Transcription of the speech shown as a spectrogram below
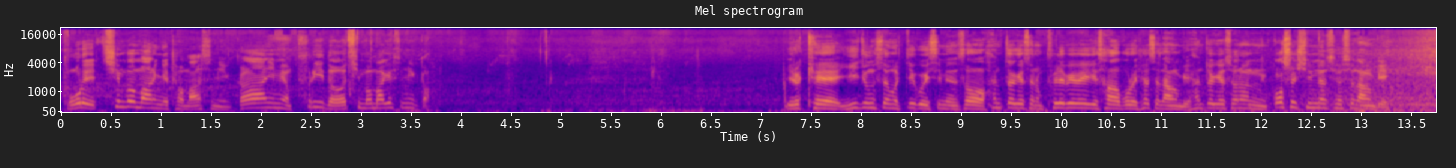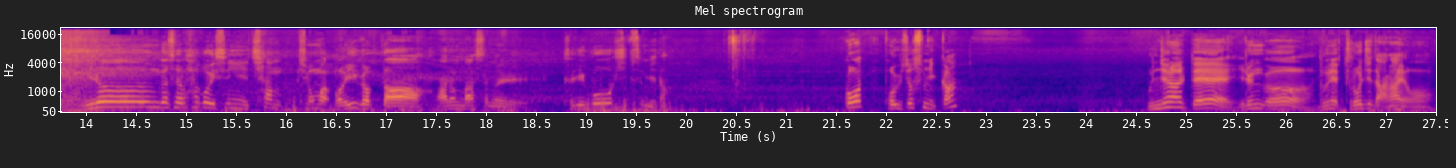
도로에 침범하는 게 더 많습니까? 아니면 풀이 더 침범하겠습니까? 이렇게 이중성을 띠고 있으면서 한쪽에서는 플레이베기 사업으로 혈세 낭비, 한쪽에서는 꽃을 심으면서 혈세 낭비 이런 것을 하고 있으니 참 정말 어이가 없다라는 말씀을 드리고 싶습니다. 꽃 보기 좋습니까? 운전할 때 이런 거 눈에 들어오지도 않아요.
